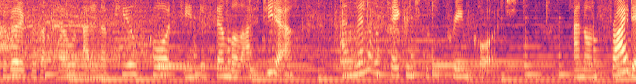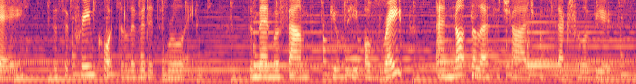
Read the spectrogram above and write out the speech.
The verdict was upheld at an appeals court in December last year, and then it was taken to the Supreme Court. And on Friday, the Supreme Court delivered its ruling. The men were found guilty of rape and not the lesser charge of sexual abuse.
